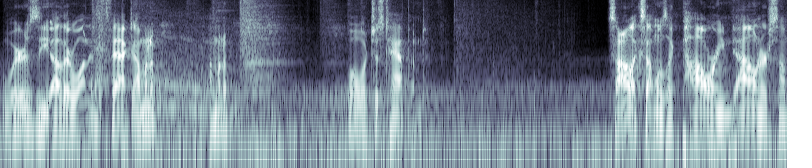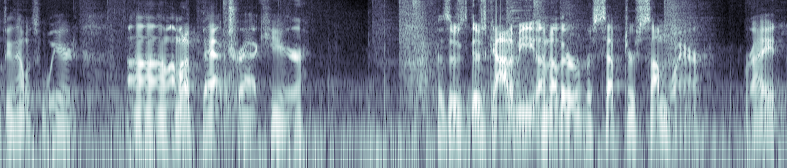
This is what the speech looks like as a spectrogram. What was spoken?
Where's the other one? In fact, I'm gonna... I'm gonna... Whoa, what just happened? Sounded like something was like powering down or something. That was weird. Um, I'm gonna backtrack here. Because there's, there's gotta be another receptor somewhere, right?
